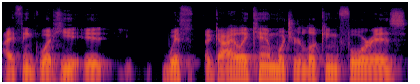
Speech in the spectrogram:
I think what he it, with a guy like him, what you're looking for is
